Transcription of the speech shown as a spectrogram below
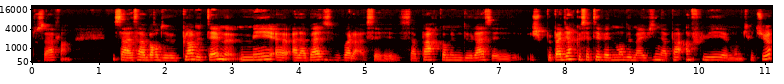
tout ça. Enfin, ça, aborde plein de thèmes, mais à la base, voilà, ça part quand même de là. Je peux pas dire que cet événement de ma vie n'a pas influé mon écriture.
